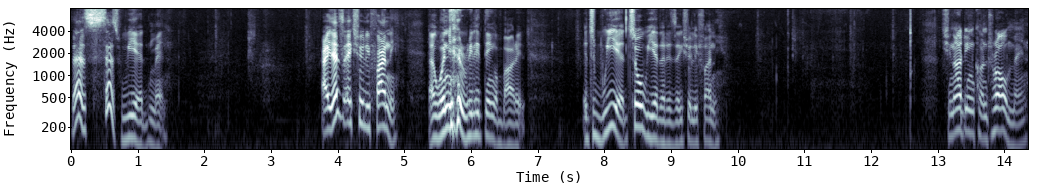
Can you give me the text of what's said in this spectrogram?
That's that's weird man. I, that's actually funny like when you really think about it it's weird so weird that it's actually funny you're not in control man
